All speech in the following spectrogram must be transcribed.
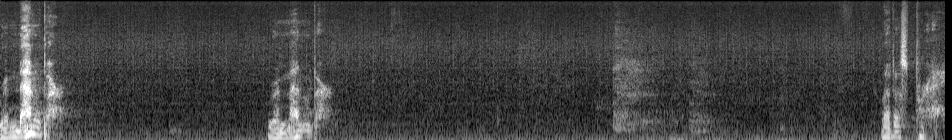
Remember. Remember. Let us pray.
